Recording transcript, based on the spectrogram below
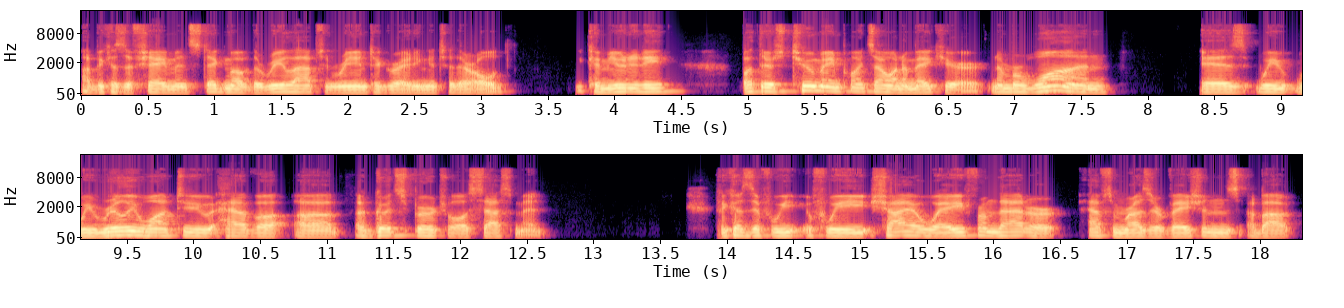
uh, because of shame and stigma of the relapse and reintegrating into their old community. But there's two main points I want to make here. Number one is we we really want to have a, a, a good spiritual assessment because if we if we shy away from that or have some reservations about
